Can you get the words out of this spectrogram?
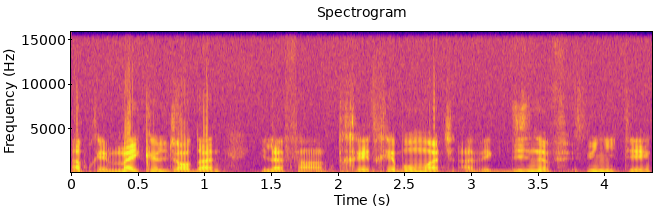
après Michael Jordan. Il a fait un très très bon match avec 19 unités.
